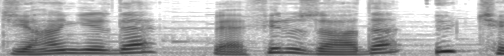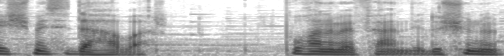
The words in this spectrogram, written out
Cihangir'de ve Firuza'da üç çeşmesi daha var. Bu hanımefendi düşünün.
